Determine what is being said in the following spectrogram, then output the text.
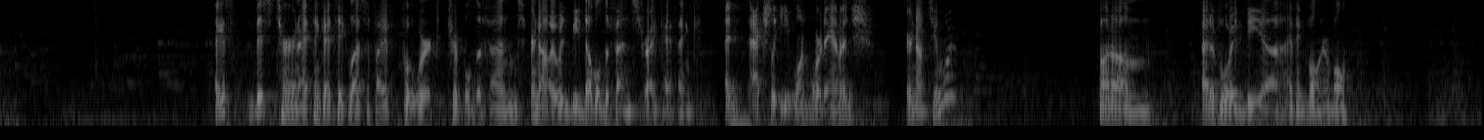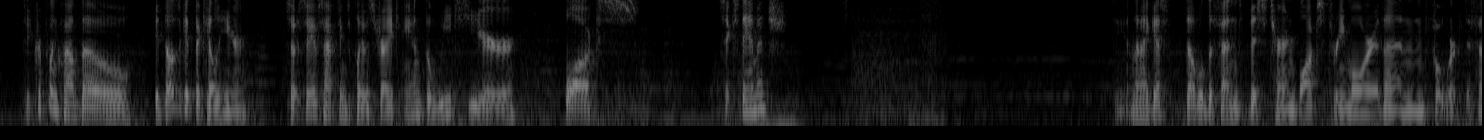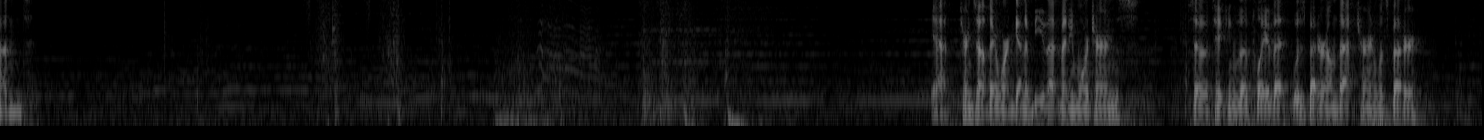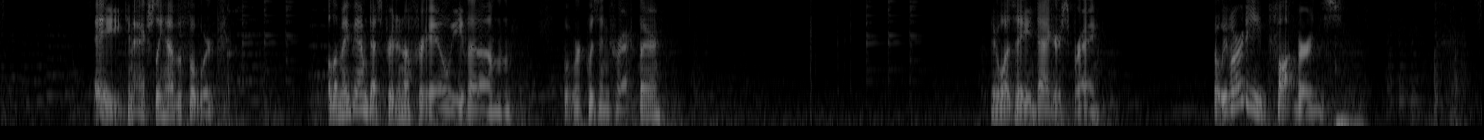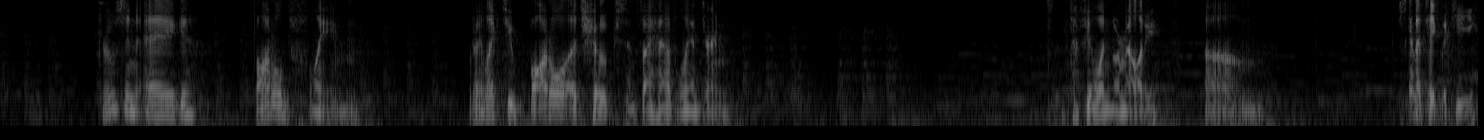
I guess this turn, I think I take less if I footwork triple defend. Or no, it would be double defend strike, I think. I'd actually eat one more damage. Or no, two more? But, um, I'd avoid the, uh, I think, vulnerable. See, Crippling Cloud, though, it does get the kill here. So it saves having to play the strike, and the weak here blocks six damage. And then I guess double defend this turn blocks three more than footwork defend. Yeah, turns out there weren't gonna be that many more turns. So taking the play that was better on that turn was better. Hey, can I actually have a footwork? Although maybe I'm desperate enough for AoE that um, footwork was incorrect there. There was a dagger spray. But we've already fought birds. Frozen egg, bottled flame. Would I like to bottle a choke since I have lantern? I feel one normality. Um, just gonna take the key.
